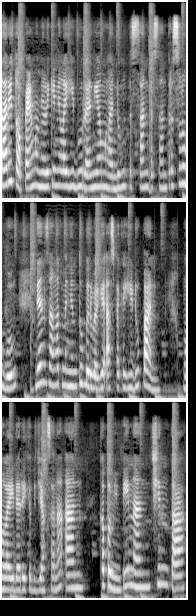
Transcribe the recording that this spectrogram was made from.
Tari topeng memiliki nilai hiburan yang mengandung pesan-pesan terselubung dan sangat menyentuh berbagai aspek kehidupan, mulai dari kebijaksanaan, kepemimpinan, cinta,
